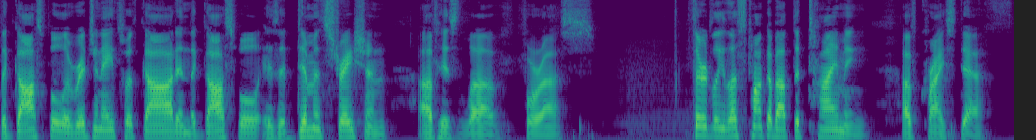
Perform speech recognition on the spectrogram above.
the gospel originates with God, and the gospel is a demonstration of his love for us. Thirdly, let's talk about the timing of Christ's death.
